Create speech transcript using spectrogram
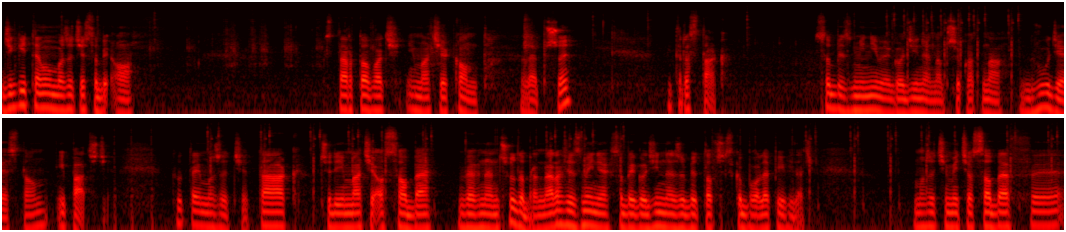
dzięki temu możecie sobie, o, startować i macie kąt lepszy. I teraz tak, sobie zmienimy godzinę na przykład na 20 i patrzcie, tutaj możecie tak, czyli macie osobę we wnętrzu, dobra, na razie zmienię sobie godzinę, żeby to wszystko było lepiej widać. Możecie mieć osobę w y,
